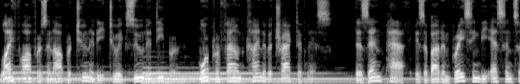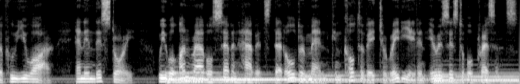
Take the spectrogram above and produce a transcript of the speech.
life offers an opportunity to exude a deeper, more profound kind of attractiveness. The Zen path is about embracing the essence of who you are, and in this story, we will unravel seven habits that older men can cultivate to radiate an irresistible presence.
